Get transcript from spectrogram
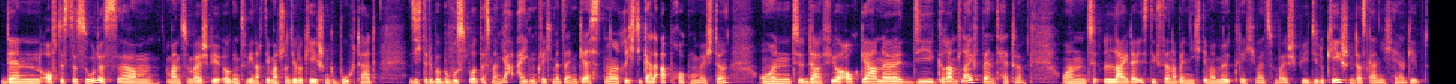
Denn oft ist es so, dass ähm, man zum Beispiel irgendwie, nachdem man schon die Location gebucht hat, sich darüber bewusst wird, dass man ja eigentlich mit seinen Gästen richtig geil abrocken möchte und dafür auch gerne die Grand Live Band hätte. Und leider ist dies dann aber nicht immer möglich, weil zum Beispiel die Location das gar nicht hergibt.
